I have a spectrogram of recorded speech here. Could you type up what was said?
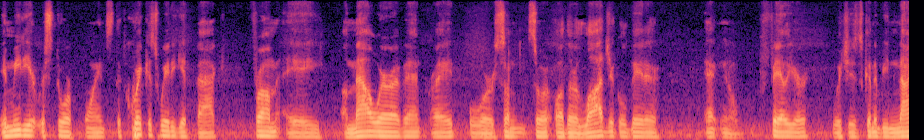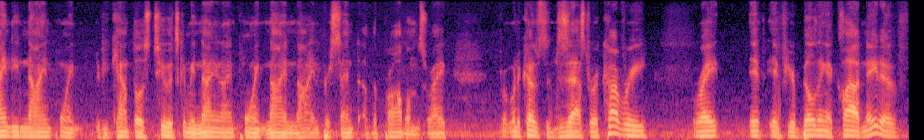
immediate restore points, the quickest way to get back from a, a malware event, right, or some sort of other logical data you know failure, which is going to be 99 point. If you count those two, it's going to be 99.99 percent of the problems, right? But when it comes to disaster recovery, right? If if you're building a cloud native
